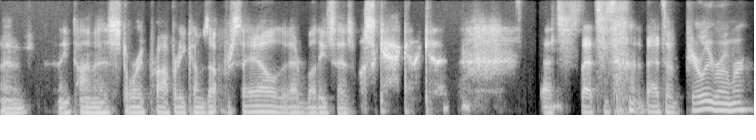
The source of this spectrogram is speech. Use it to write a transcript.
And anytime a historic property comes up for sale, that everybody says, "Well, SCAD gonna get it." That's that's that's a purely rumor.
